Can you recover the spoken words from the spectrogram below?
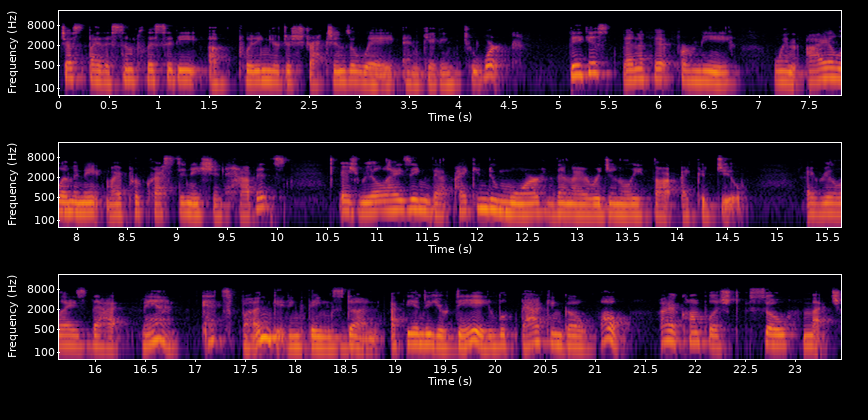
just by the simplicity of putting your distractions away and getting to work. Biggest benefit for me when I eliminate my procrastination habits is realizing that I can do more than I originally thought I could do. I realize that, man, it's fun getting things done. At the end of your day, look back and go, whoa, I accomplished so much.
